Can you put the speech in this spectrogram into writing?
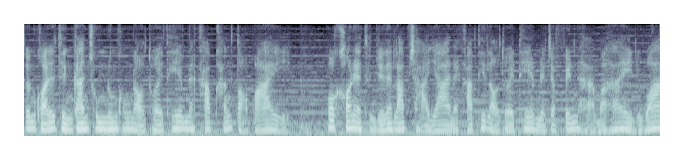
จนกว่าจะถึงการชุมนุมของเหล่าทวยเทพนะครับครั้งต่อไป พวกเขาเนี่ยถึงจะได้รับฉายานะครับที่เหล่าทวยเทพเนี่ยจะเฟ้นหามาให้หรือว่า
